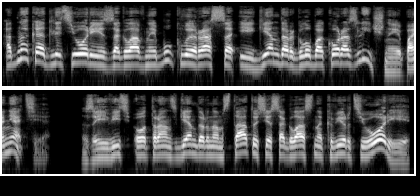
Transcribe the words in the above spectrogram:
Однако для теории заглавной буквы раса и гендер глубоко различные понятия. Заявить о трансгендерном статусе согласно квир-теории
